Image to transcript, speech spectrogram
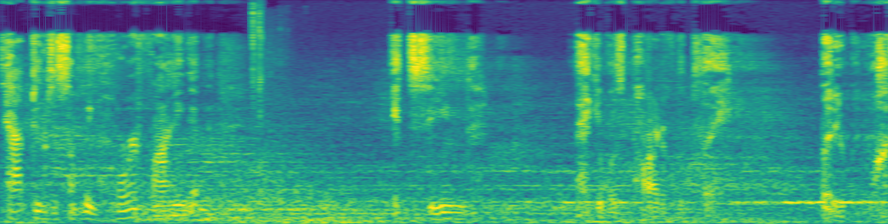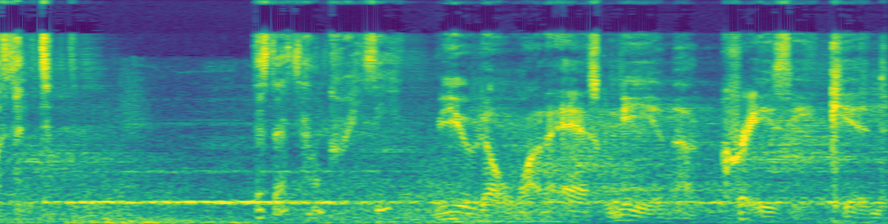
Tapped into something horrifying? And it seemed like it was part of the play, but it wasn't. Does that sound crazy? You don't want to ask me about crazy, kid.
